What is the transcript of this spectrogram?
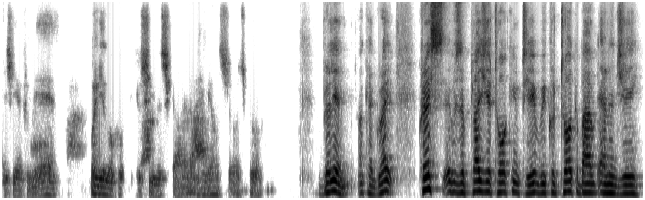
energy in from the earth. When you look up, you can see the sky and everything else. So it's good. Brilliant. Okay, great. Chris, it was a pleasure talking to you. We could talk about energy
